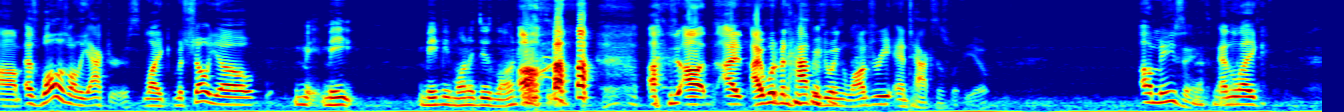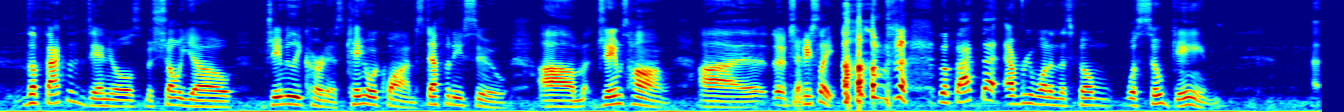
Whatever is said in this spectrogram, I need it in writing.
um, as well as all the actors, like Michelle Yeoh, Ma- made made me want to do laundry. Oh. uh, I I would have been happy doing laundry and taxes with you. Amazing, and like the fact that the Daniels, Michelle Yeoh, Jamie Lee Curtis, Ke Huy Quan, Stephanie Hsu, um, James Hong, uh, Jenny Slate. The fact that everyone in this film was so game. Uh,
